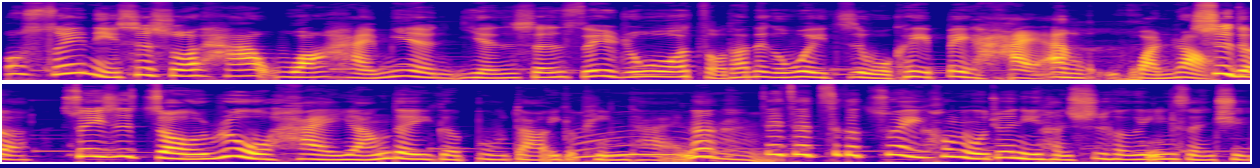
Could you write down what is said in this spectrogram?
哦，所以你是说它往海面延伸，所以如果我走到那个位置，我可以被海岸环绕？是的，所以是走入海洋的一个步道，一个平台。嗯、那在这这个最后面，我觉得你很适合跟英森去，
